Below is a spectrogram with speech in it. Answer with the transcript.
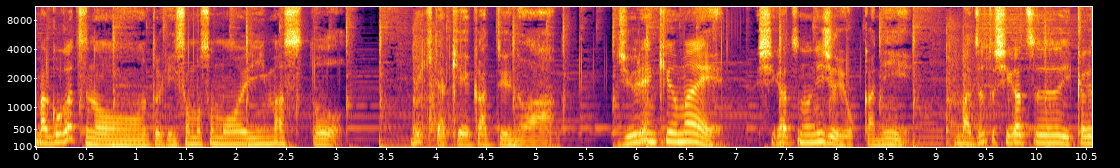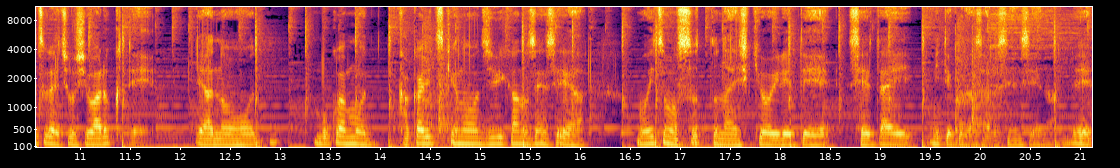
まあ、5月の時にそもそも言いますとできた経過っていうのは10連休前4月の24日に、まあ、ずっと4月1か月ぐらい調子悪くてであの僕はもうかかりつけの耳鼻科の先生やもういつもスッと内視鏡を入れて生体見てくださる先生なんで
